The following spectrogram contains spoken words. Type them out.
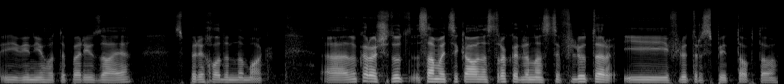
і він його тепер юзає з переходом на Mac. Е, ну, коротше, тут саме цікава настройка для нас це флютер і флютер speed. Тобто.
